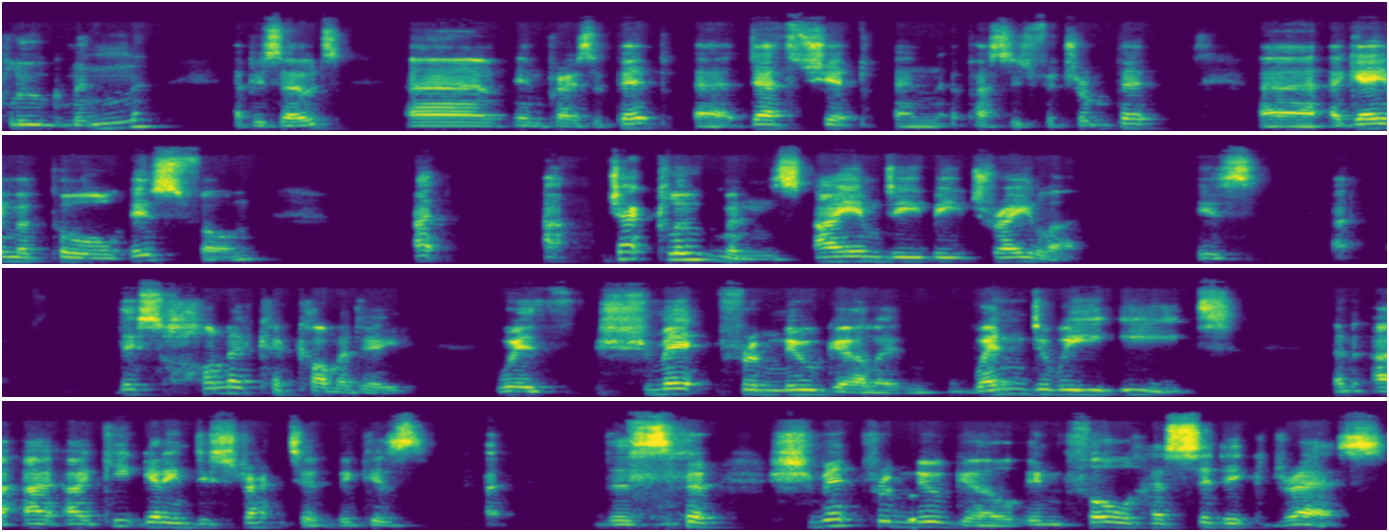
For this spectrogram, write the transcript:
Klugman episodes uh, in Praise of Pip, uh, Death Ship, and A Passage for Trumpet. Uh, a game of pool is fun. I, I, Jack Klugman's IMDb trailer is uh, this Hanukkah comedy with Schmidt from New Girl in When Do We Eat? And I, I, I keep getting distracted because uh, there's Schmidt from New Girl in full Hasidic dress.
